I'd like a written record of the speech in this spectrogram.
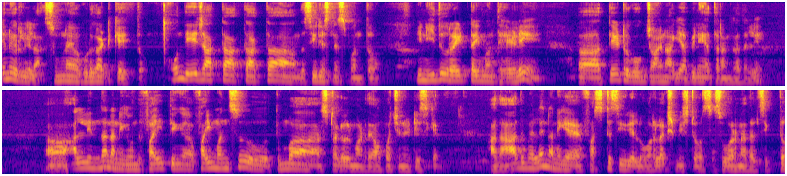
ಏನೂ ಇರಲಿಲ್ಲ. ಸುಮ್ಮನೆ ಹುಡುಗಾಟಿಕೆ ಇತ್ತು. ಒಂದು ಏಜ್ ಆಗ್ತಾ ಆಗ್ತಾ ಆಗ್ತಾ ಒಂದು ಸೀರಿಯಸ್ನೆಸ್ ಬಂತು. ಇನ್ನು ಇದು ರೈಟ್ ಟೈಮ್ ಅಂತ ಹೇಳಿ ಥಿಯೇಟ್ರಿಗೆ ಹೋಗಿ ಜಾಯ್ನ್ ಆಗಿ ಅಭಿನಯ ತರಂಗದಲ್ಲಿ ಅಲ್ಲಿಂದ ನನಗೆ ಒಂದು ಫೈವ್ ತಿಂಗ್ ಫೈವ್ ಮಂತ್ಸು ತುಂಬ ಸ್ಟ್ರಗಲ್ ಮಾಡಿದೆ ಆಪರ್ಚುನಿಟೀಸ್ಗೆ ಅದಾದಮೇಲೆ ನನಗೆ ಫಸ್ಟ್ ಸೀರಿಯಲ್ ವರಲಕ್ಷ್ಮಿ ಸ್ಟೋರ್ಸ್ ಸುವರ್ಣದಲ್ಲಿ ಸಿಕ್ತು.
